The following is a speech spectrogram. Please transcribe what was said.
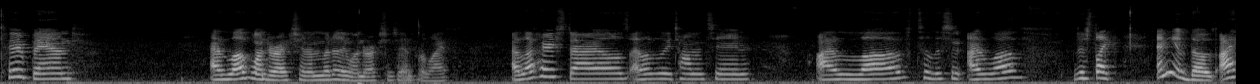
favorite band. I love One Direction. I'm literally One Direction fan for life. I love Harry Styles. I love Louis Tomlinson. I love to listen. I love just like any of those. I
